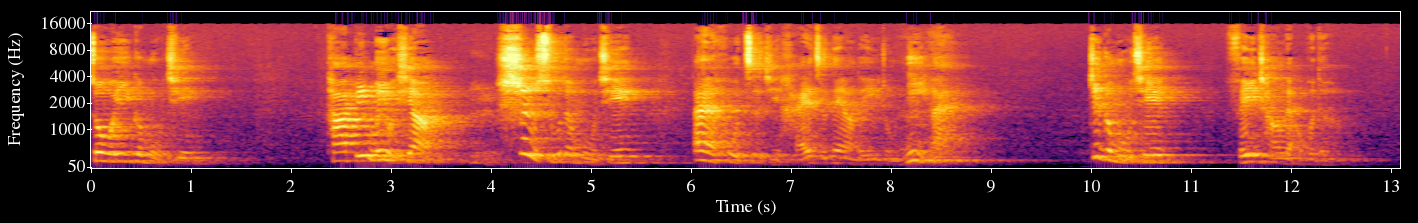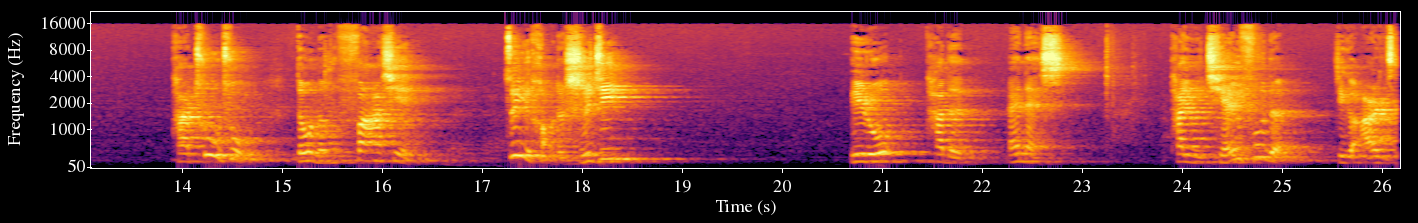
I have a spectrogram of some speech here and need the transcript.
作为一个母亲。”她并没有像世俗的母亲爱护自己孩子那样的一种溺爱，这个母亲非常了不得，她处处都能发现最好的时机。比如她的安娜斯，她与前夫的这个儿子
